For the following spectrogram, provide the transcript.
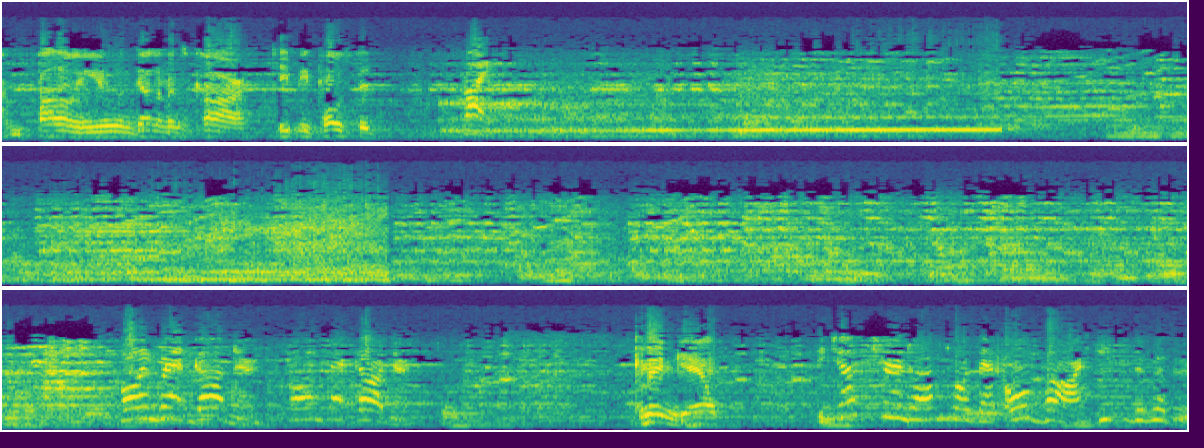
I'm following you in Donovan's car. Keep me posted. Right. Calling Grant Gardner. Come in, Gail. He just turned off toward that old barn east of the river.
